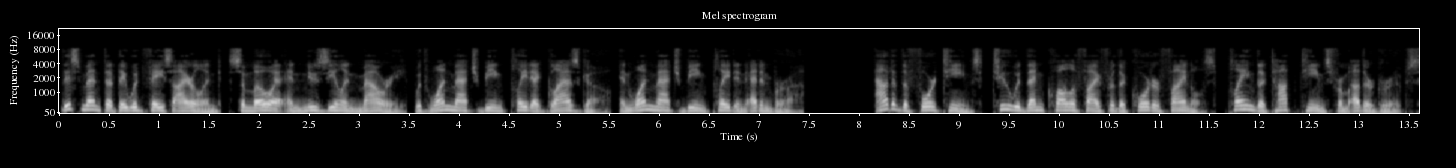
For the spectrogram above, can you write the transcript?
This meant that they would face Ireland, Samoa and New Zealand Maori, with one match being played at Glasgow, and one match being played in Edinburgh. Out of the four teams, two would then qualify for the quarter-finals, playing the top teams from other groups.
